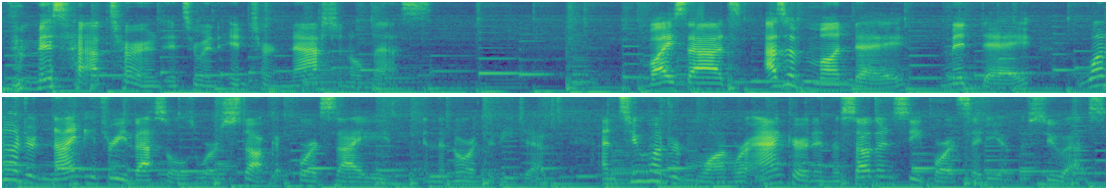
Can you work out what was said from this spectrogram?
the mishap turned into an international mess. Vice adds As of Monday, midday, 193 vessels were stuck at Port Said in the north of Egypt, and 201 were anchored in the southern seaport city of the Suez.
